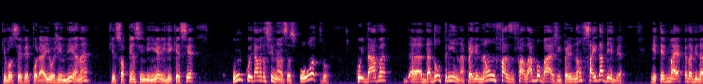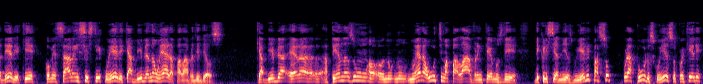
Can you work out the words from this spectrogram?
que você vê por aí hoje em dia, né? Que só pensam em dinheiro, enriquecer. Um cuidava das finanças, o outro cuidava uh, da doutrina, para ele não faz, falar bobagem, para ele não sair da Bíblia. E teve uma época da vida dele que começaram a insistir com ele que a Bíblia não era a palavra de Deus. Que a Bíblia era apenas um. não, não era a última palavra em termos de, de cristianismo. E ele passou por apuros com isso, porque ele,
